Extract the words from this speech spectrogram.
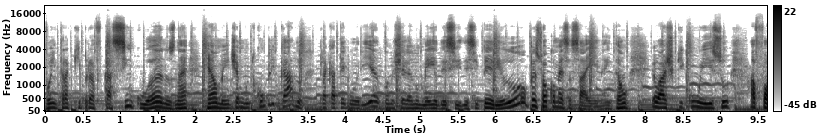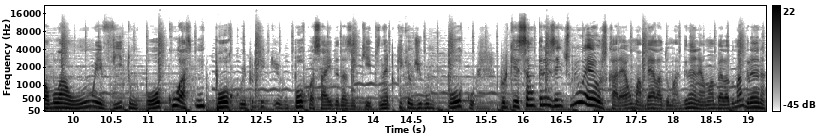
vou entrar aqui para ficar cinco anos, né? Realmente é muito complicado para a categoria. Quando chega no meio desse, desse período, o pessoal começa a sair, né? Então, eu acho que com isso a Fórmula 1 evita um pouco, um pouco, e por que um pouco a saída das equipes, né? Por que, que eu digo um pouco? Porque são 300 mil euros, cara. É uma bela de uma grana, é uma bela de uma grana,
